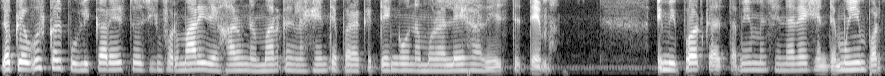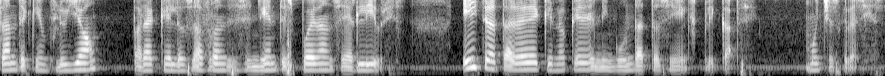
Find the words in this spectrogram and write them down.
Lo que busco al publicar esto es informar y dejar una marca en la gente para que tenga una moraleja de este tema. En mi podcast también mencionaré gente muy importante que influyó para que los afrodescendientes puedan ser libres y trataré de que no quede ningún dato sin explicarse. Muchas gracias.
